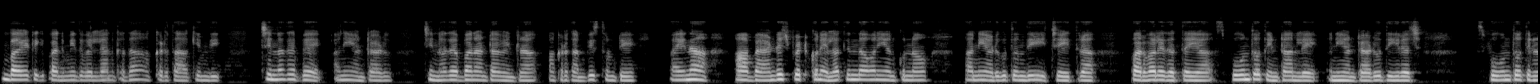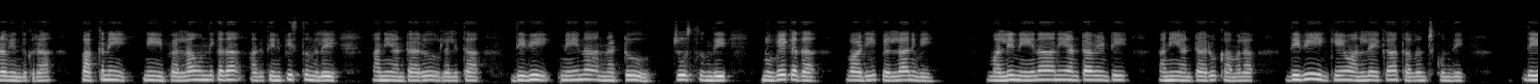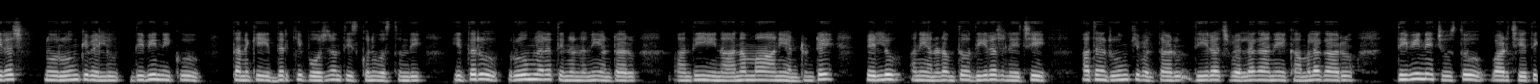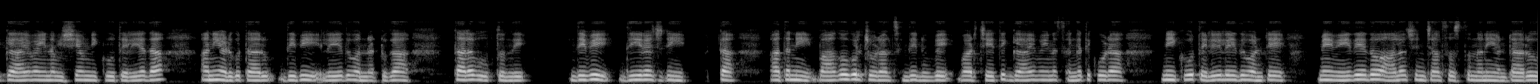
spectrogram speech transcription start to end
బయటికి పని మీద వెళ్ళాను కదా! అక్కడ తాకింది. చిన్న దెబ్బే అని అంటాడు. చిన్న దెబ్బ అని అంట వింట్రా అక్కడ కనిపిస్తుంటే. అయినా ఆ బ్యాండేజ్ పెట్టుకొని ఎలా తిందామని అనుకున్నావు అని అడుగుతుంది చైత్ర. పర్వాలేదత్తయ్య. స్పూన్‌తో తింటానులే అని అంటాడు ధీరజ్. స్పూన్‌తో తినడం ఎందుకురా? పక్కనే నీ పెళ్ళాం ఉంది కదా! అది తినిపిస్తుందిలే అని అంటారు లలిత. దివి నేనా అన్నట్టు చూస్తుంది. నువ్వే కదా వాడి పెళ్ళానివి. మళ్ళీ నేనా అని అంటావేంటి? అని అంటారు కమల. దివి ఇంకేం అనలేక తలంచుకుంది ధీరజ్ నువ్వు రూమ్‌కి వెళ్ళు. దివి నీకు తనకి ఇద్దరికీ భోజనం తీసుకొని వస్తుంది. ఇద్దరూ రూమ్‌లోనే తిననని అంటారు. అది నానమ్మ అని అంటుంటే వెళ్ళు అని అనడంతో ధీరజ్ లేచి అతని రూమ్‌కి వెళ్తాడు. ధీరజ్ వెళ్ళగానే కమల గారు దివిని చూస్తూ వాడి చేతికి గాయమైన విషయం నీకు తెలియదా? అని అడుగుతారు. దివి లేదు అన్నట్టుగా తల ఊపుతుంది. దివి ధీరజ్‌ని అత్త అతని బాగోగులు చూడాల్సింది నువ్వే. వాడి చేతికి గాయమైన సంగతి కూడా నీకు తెలియలేదు అంటే మేమేదేదో ఆలోచించాల్సొస్తుందని అంటారు.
